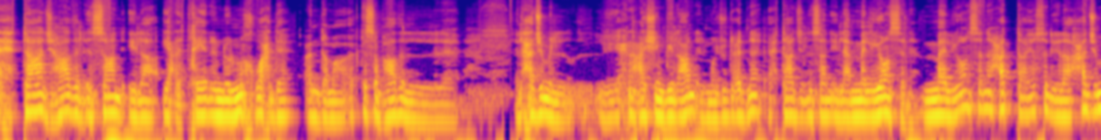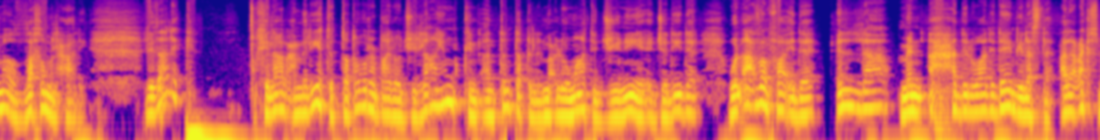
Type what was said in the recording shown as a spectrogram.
احتاج هذا الإنسان إلى يعني تخيل أنه المخ وحده عندما اكتسب هذا الحجم اللي إحنا عايشين به الآن الموجود عندنا يحتاج الإنسان إلى مليون سنة، مليون سنة حتى يصل إلى حجمه الضخم الحالي. لذلك خلال عملية التطور البيولوجي لا يمكن أن تنتقل المعلومات الجينية الجديدة والأعظم فائدة إلا من أحد الوالدين لنسله، على عكس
